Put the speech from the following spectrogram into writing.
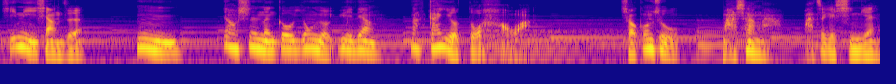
心里想着：嗯，要是能够拥有月亮，那该有多好啊！小公主马上啊把这个心愿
